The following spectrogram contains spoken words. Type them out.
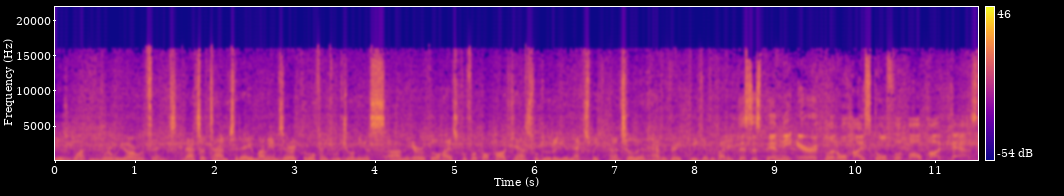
is what and where we are with things. That's our time today. My name is Eric Little. Thank you for joining us on the Eric Little High School Football Podcast. We'll do it again next week. And until then, have a great week, everybody. This has been the Eric Little High School Football Podcast.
